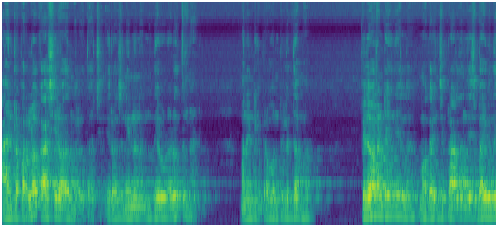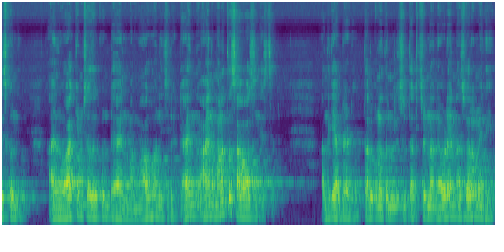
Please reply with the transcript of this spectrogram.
ఆ ఇంట్లో పరలోక ఆశీర్వాదం కలుగుతూ వచ్చింది. ఈరోజు నిన్ను నన్ను దేవుడు అడుగుతున్నాడు. మన ఇంటికి ప్రభువుని పిలుద్దామా? పిలవాలంటే ఏం చేయాలి? మోకరించి ప్రార్థన చేసి బైబిల్ తీసుకొని ఆయన వాక్యం చదువుకుంటే ఆయన మనం ఆహ్వానించినట్టు ఆయన ఆయన మనతో సహవాసం చేస్తాడు. అందుకే అంటాడు తలుపునతో నిలిచి తరచున్నాను ఎవడైనా నా స్వరమేని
